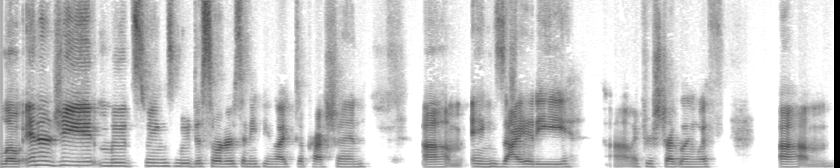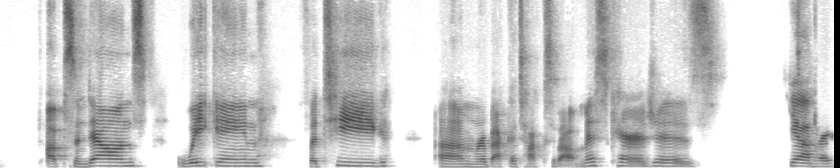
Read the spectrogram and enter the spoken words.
Low energy, mood swings, mood disorders, anything like depression, um, anxiety, um, if you're struggling with um, ups and downs, weight gain, fatigue, um, Rebecca talks about miscarriages. Yeah. Right?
